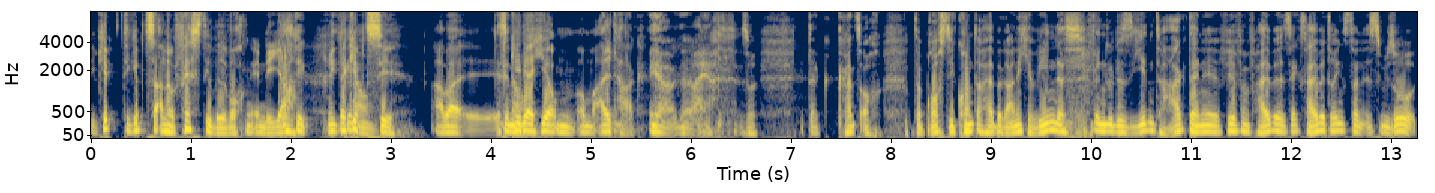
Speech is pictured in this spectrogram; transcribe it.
Die gibt, die gibt's an einem Festivalwochenende, ja. Richtig, richtig, da genau. gibt's sie. Aber es Genau. geht ja hier um, um Alltag. Ja, ja, ja, also da kannst auch, da brauchst du die Konterhalbe gar nicht erwähnen, dass wenn du das jeden Tag deine vier, fünf halbe, sechs halbe trinkst, dann ist sowieso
